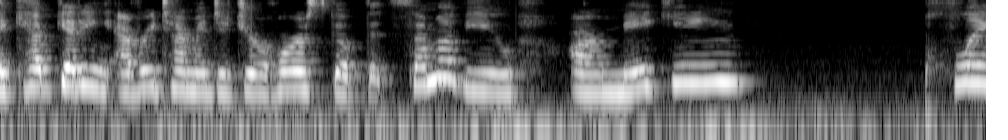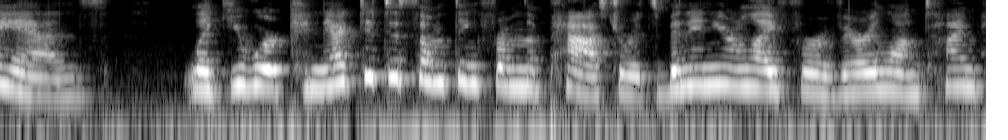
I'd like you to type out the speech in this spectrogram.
I kept getting every time I did your horoscope that some of you are making plans like you were connected to something from the past or it's been in your life for a very long time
